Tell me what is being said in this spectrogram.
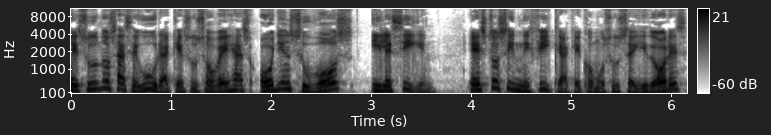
Jesús nos asegura que sus ovejas oyen su voz y le siguen. Esto significa que como sus seguidores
